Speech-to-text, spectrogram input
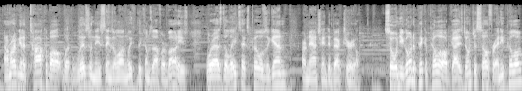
And I'm not even going to talk about what lives in these things along with that comes off our bodies, whereas the latex pillows, again, are naturally antibacterial. So when you go in to pick a pillow out, guys, don't just sell for any pillow.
